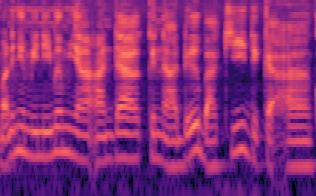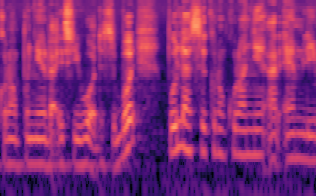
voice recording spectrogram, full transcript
Maknanya minimum yang anda kena ada baki dekat uh, korang punya RIS reward tersebut pula sekurang-kurangnya RM5.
